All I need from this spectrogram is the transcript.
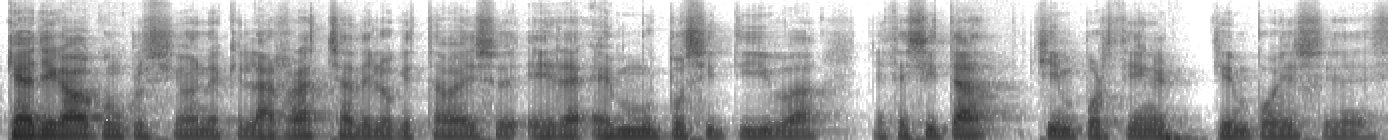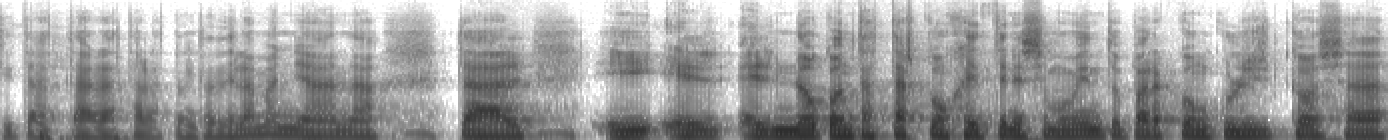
que, ha llegado a conclusiones que la racha de lo que estaba eso era, es muy positiva, necesita 100% el tiempo ese, necesita estar hasta las tantas de la mañana, tal, y el, no contactar con gente en ese momento para concluir cosas.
